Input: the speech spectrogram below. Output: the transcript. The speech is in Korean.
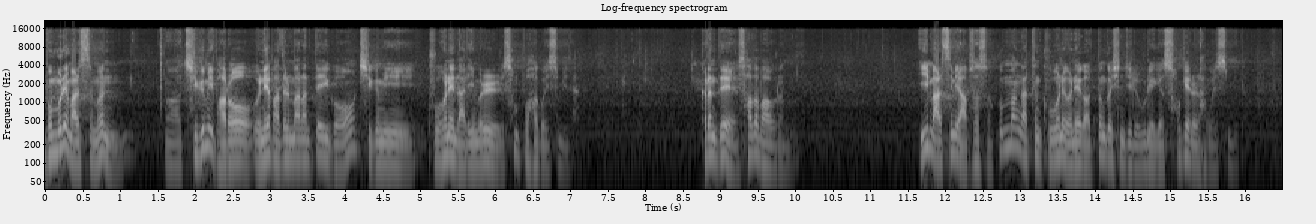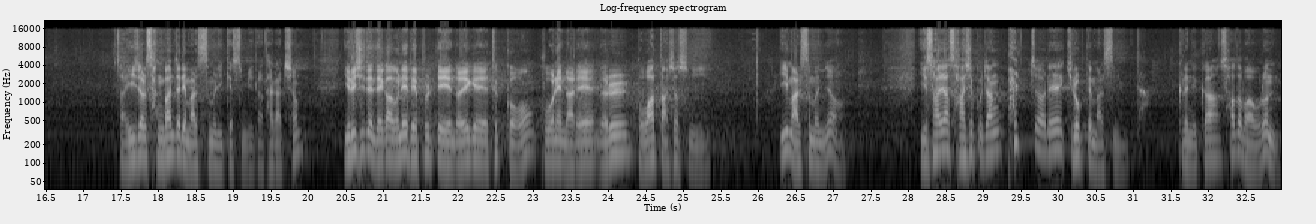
오늘 본문의 말씀은 어, 지금이 바로 은혜 받을 만한 때이고 지금이 구원의 날임을 선포하고 있습니다. 그런데 사도 바울은 이 말씀에 앞서서 꿈만 같은 구원의 은혜가 어떤 것인지를 우리에게 소개를 하고 있습니다. 자, 2절 상반절의 말씀을 읽겠습니다. 다 같이요. 이르시되 내가 은혜 베풀 때에 너에게 듣고 구원의 날에 너를 도왔다 하셨으니 이 말씀은요. 이사야 49장 8절에 기록된 말씀입니다. 그러니까 사도 바울은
